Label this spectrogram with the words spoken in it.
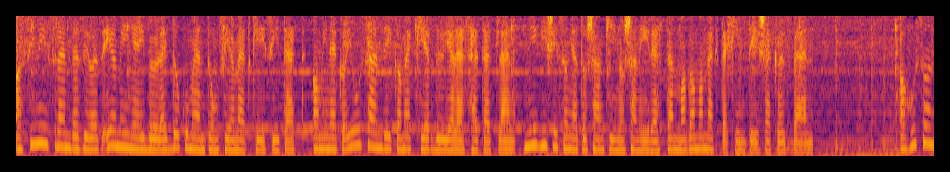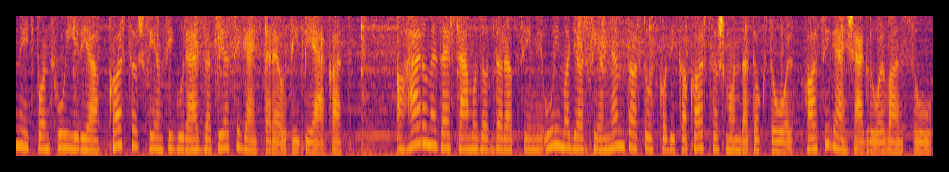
A színész rendező az élményeiből egy dokumentumfilmet készített, aminek a jó szándéka megkérdőjelezhetetlen, mégis iszonyatosan kínosan éreztem magam a megtekintése közben. A 24.hu írja, karcos film figurázza ki a cigány sztereotípiákat. A 3000 számozott darab című új magyar film nem tartózkodik a karcos mondatoktól, ha a cigányságról van szó.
